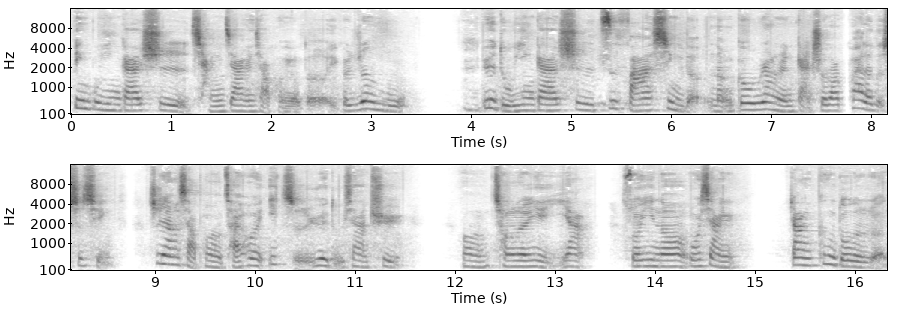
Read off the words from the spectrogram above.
并不应该是强加给小朋友的一个任务，阅读应该是自发性的，能够让人感受到快乐的事情，这样小朋友才会一直阅读下去。嗯，成人也一样。所以呢，我想让更多的人，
